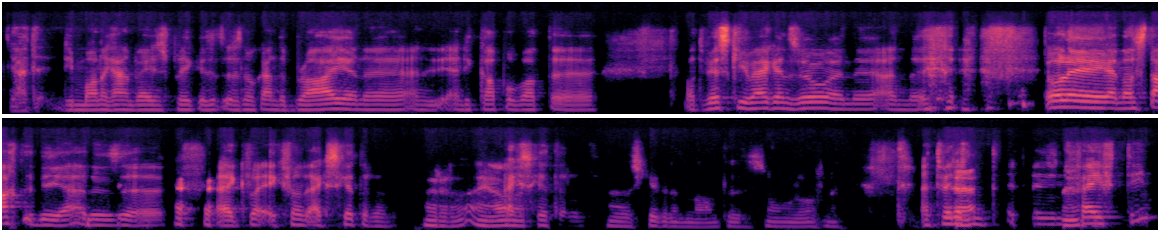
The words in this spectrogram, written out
ja, die, die mannen gaan bij spreken zitten nog aan de braai en, uh, en, die, en die kappen wat, wat whisky weg en zo. En, en, olé, en dan starten die. Hè? Dus ik, ik vind het echt schitterend. Ja, echt schitterend. Een schitterend land, dat is ongelooflijk. En 2000, 2015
